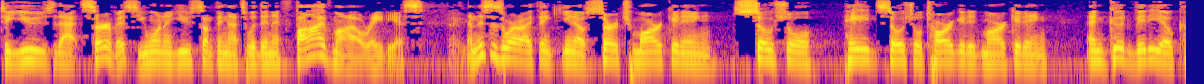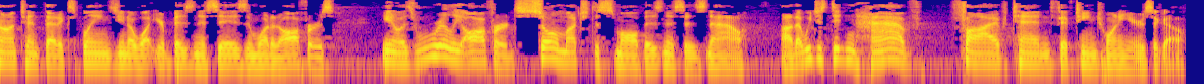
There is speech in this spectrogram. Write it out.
to use that service. You want to use something that's within a five mile radius. And this is where I think, you know, search marketing, social, paid social targeted marketing, and good video content that explains, you know, what your business is and what it offers, you know, has really offered so much to small businesses now uh, that we just didn't have 5, 10, 15, 20 years ago.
